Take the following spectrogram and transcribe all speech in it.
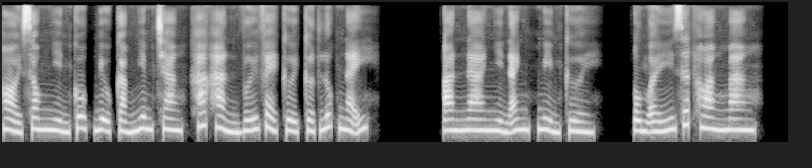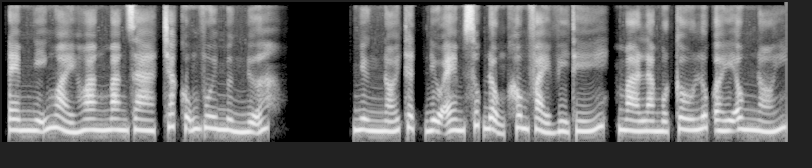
Hỏi xong nhìn cô biểu cảm nghiêm trang, khác hẳn với vẻ cười cợt lúc nãy. Anna nhìn anh, mỉm cười. Ông ấy rất hoang mang. Em nghĩ ngoài hoang mang ra, chắc cũng vui mừng nữa. Nhưng nói thật điều em xúc động không phải vì thế, mà là một câu lúc ấy ông nói.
